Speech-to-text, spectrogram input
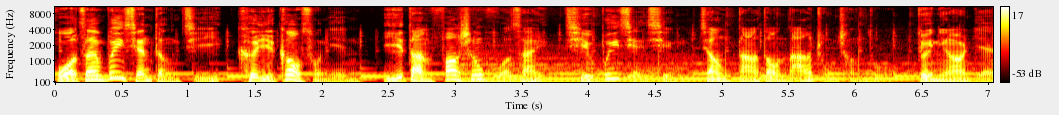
火灾危险等级可以告诉您，一旦发生火灾，其危险性将达到哪种程度。对您而言，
